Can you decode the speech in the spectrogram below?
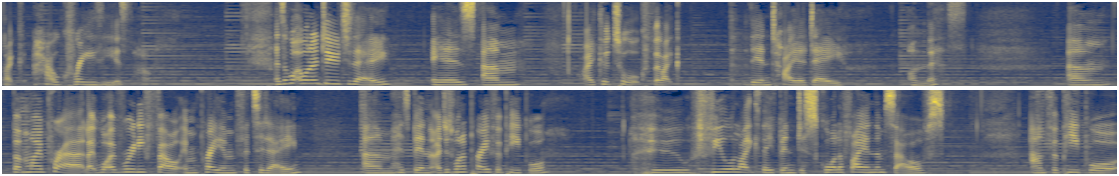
Like, how crazy is that? And so, what I want to do today is um, I could talk for like the entire day on this. Um, but my prayer, like what I've really felt in praying for today, um, has been I just want to pray for people who feel like they've been disqualifying themselves, and for people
